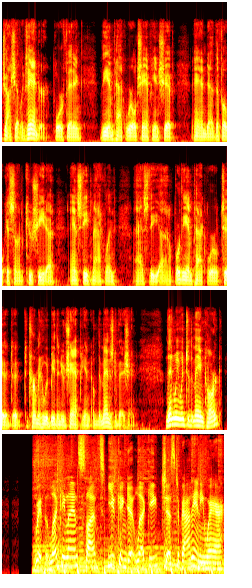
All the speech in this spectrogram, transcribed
Josh Alexander forfeiting the Impact World Championship and uh, the focus on Kushida and Steve Maclin as the uh, for the Impact World to, to determine who would be the new champion of the men's division. Then we went to the main card. With the Lucky Land slots, you can get lucky just about anywhere.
